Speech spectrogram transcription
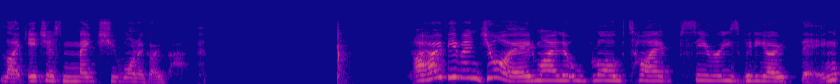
Like it just makes you want to go back. I hope you've enjoyed my little vlog type series video thing.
